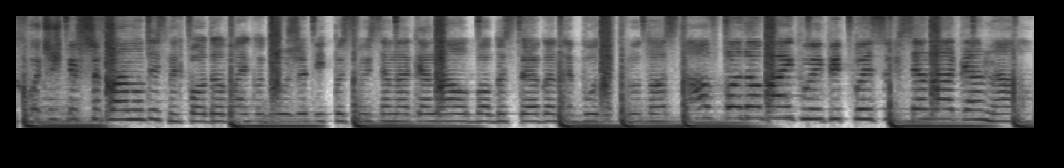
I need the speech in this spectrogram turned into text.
Хочеш Хочеш фану, тисни вподобайку, друже, підписуйся на канал, бо без тебе не буде круто. Став вподобайку і підписуйся на канал.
